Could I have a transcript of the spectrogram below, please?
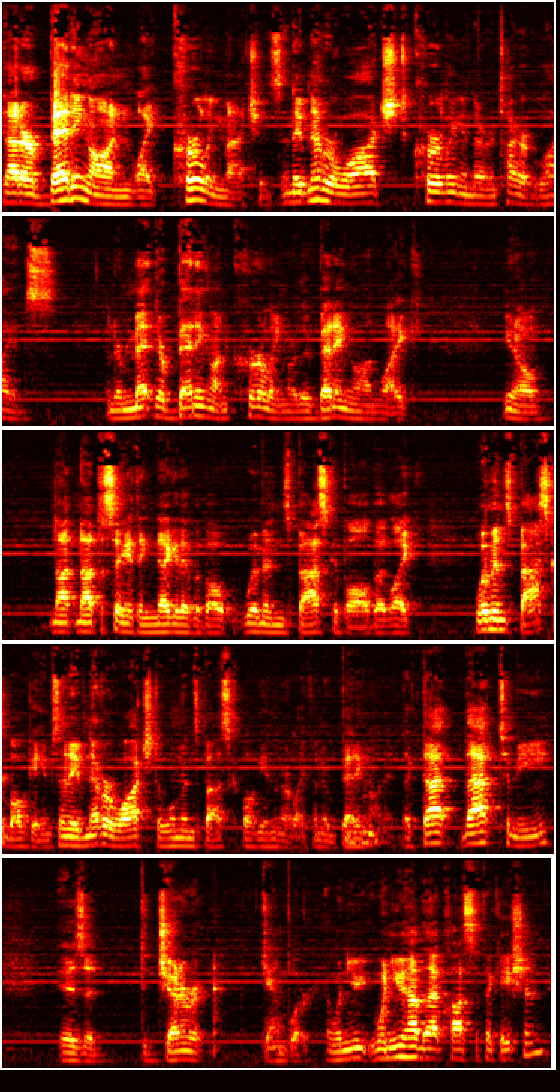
that are betting on like curling matches and they've never watched curling in their entire lives and they're met, they're betting on curling or they're betting on like you know not not to say anything negative about women's basketball but like women's basketball games and they've never watched a women's basketball game in their life and they're betting mm-hmm. on it. Like that that to me is a degenerate gambler. And when you when you have that classification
